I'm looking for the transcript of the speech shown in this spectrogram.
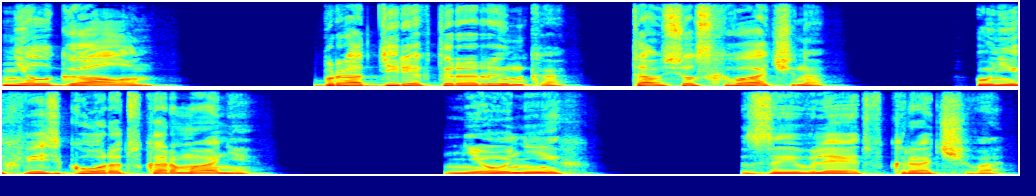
Не лгал он. Брат директора рынка. Там все схвачено. У них весь город в кармане». «Не у них», — заявляет вкратчиво.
